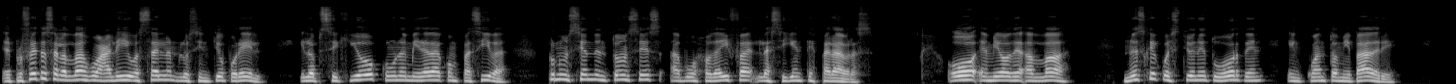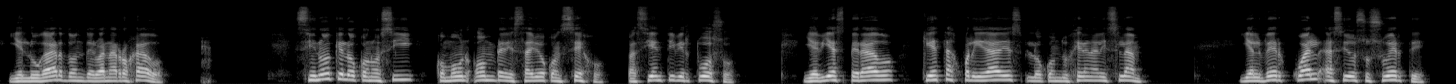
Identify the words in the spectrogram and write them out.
El profeta sallallahu alaihi wasallam lo sintió por él y lo obsequió con una mirada compasiva, pronunciando entonces Abu Hudayfa las siguientes palabras: Oh enviado de Allah, no es que cuestione tu orden en cuanto a mi padre y el lugar donde lo han arrojado, sino que lo conocí como un hombre de sabio consejo, paciente y virtuoso, y había esperado que estas cualidades lo condujeran al Islam. Y al ver cuál ha sido su suerte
